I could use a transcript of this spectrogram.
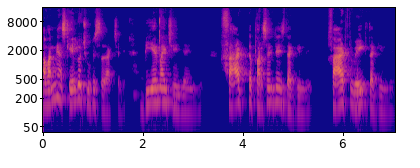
అవన్నీ ఆ స్కేల్లో చూపిస్తుంది యాక్చువల్లీ బిఎంఐ చేంజ్ అయింది. ఫ్యాట్ పర్సంటేజ్ తగ్గింది. ఫ్యాట్ వెయిట్ తగ్గింది.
